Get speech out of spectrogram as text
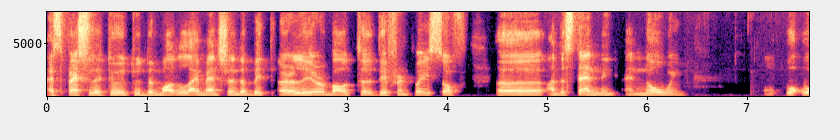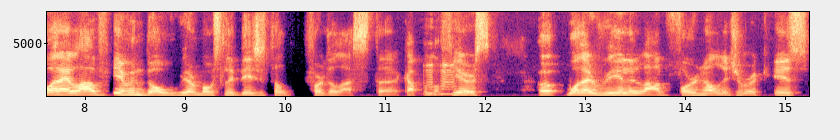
especially to, to the model I mentioned a bit earlier about uh, different ways of uh, understanding and knowing. What, what I love, even though we are mostly digital for the last uh, couple mm-hmm. of years, uh, what I really love for knowledge work is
